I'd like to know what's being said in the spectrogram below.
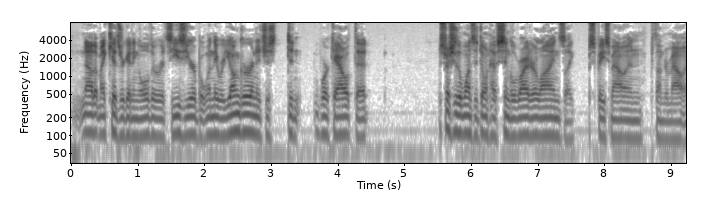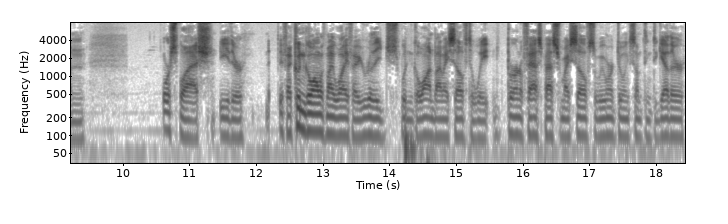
now that my kids are getting older, it's easier. But when they were younger and it just didn't work out, that especially the ones that don't have single rider lines like Space Mountain, Thunder Mountain, or Splash either. If I couldn't go on with my wife, I really just wouldn't go on by myself to wait, burn a fast pass for myself, so we weren't doing something together,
